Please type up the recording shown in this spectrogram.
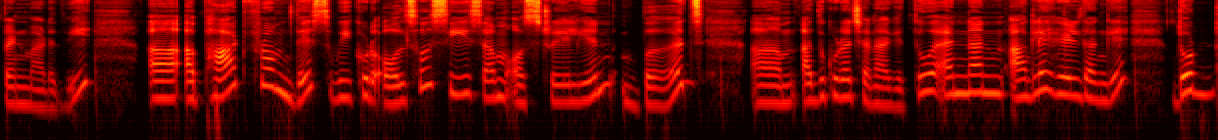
ಸ್ಪೆಂಡ್ ಮಾಡಿದ್ವಿ. Apart from this we could also see some Australian birds ಅದು ಕೂಡ ಚೆನ್ನಾಗಿತ್ತು. ಆ್ಯಂಡ್ ನಾನು ಆಗಲೇ ಹೇಳ್ದಂಗೆ ದೊಡ್ಡ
